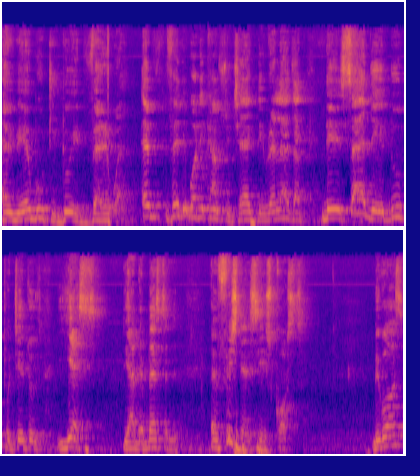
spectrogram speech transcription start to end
and we're able to do it very well. If, anybody comes to check, they realize that they said they do potatoes, yes, they are the best in it. Efficiency is cost. Because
